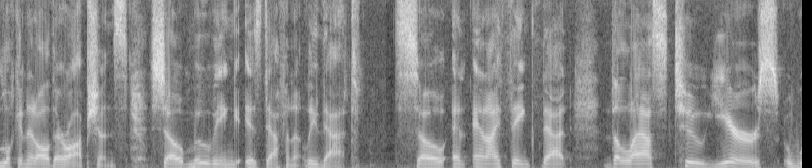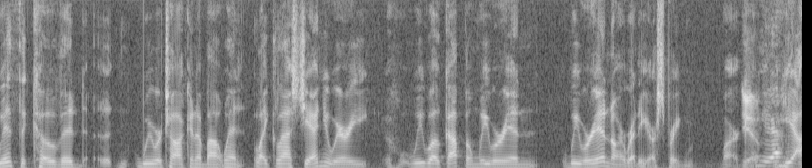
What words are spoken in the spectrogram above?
looking at all their options. Yep. So moving is definitely that. So, and, and I think that the last two years with the COVID, uh, we were talking about when, like last January, we woke up and we were in, we were in already our spring market. Yeah. Yeah. yeah.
